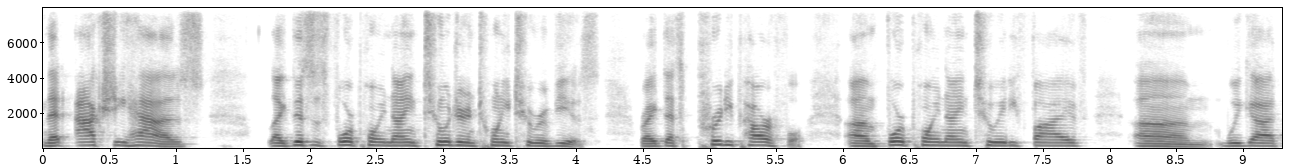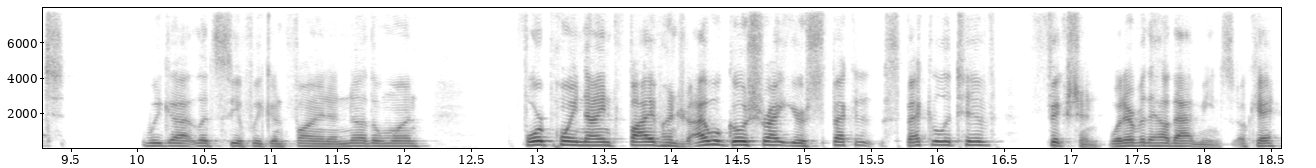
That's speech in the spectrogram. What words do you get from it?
that actually has like this is 4.9 222 reviews right that's pretty powerful um 4.9 285 um we got we got let's see if we can find another one 4.9 500 i will ghostwrite your spec- speculative fiction whatever the hell that means okay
